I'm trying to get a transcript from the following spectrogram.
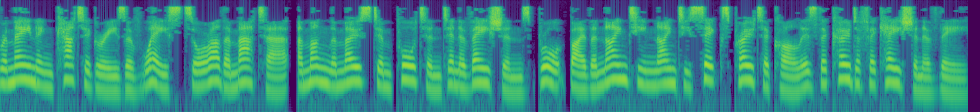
remaining categories of wastes or other matter. Among the most important innovations brought by the 1996 Protocol protocol is the codification of the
